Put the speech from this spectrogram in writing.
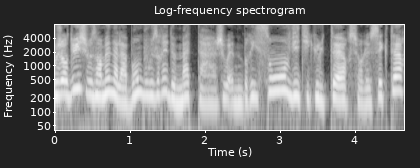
Aujourd'hui, je vous emmène à la bambouserie de Mata. Joanne Brisson, viticulteur sur le secteur,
